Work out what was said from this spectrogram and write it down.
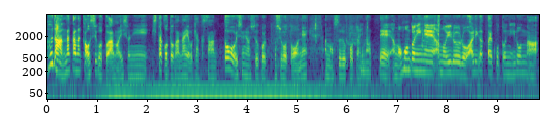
普段なかなかお仕事、あの、一緒にしたことがないお客さんと一緒にお仕事お仕事をね、あの、することになって、あの、本当にね、あの、いろいろありがたいことにいろんな、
